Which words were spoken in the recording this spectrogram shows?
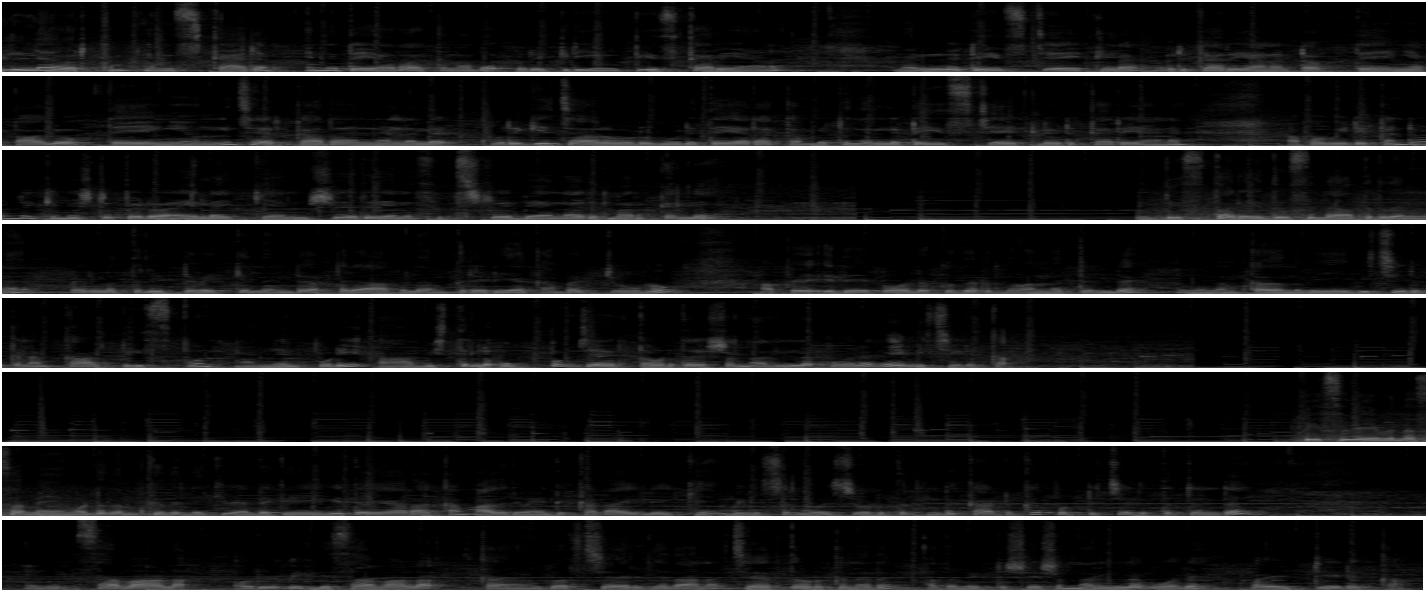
എല്ലാവർക്കും നമസ്കാരം. ഇന്ന് തയ്യാറാക്കുന്നത് ഒരു ഗ്രീൻ പീസ് കറിയാണ്. നല്ല ടേസ്റ്റി ആയിട്ടുള്ള ഒരു കറിയാണ് കേട്ടോ തേങ്ങാപ്പാലോ തേങ്ങയോ ഒന്നും ചേർക്കാതെ തന്നെ നല്ല കുറുകിയ ചാറോടുകൂടി തയ്യാറാക്കാൻ പറ്റിയ നല്ല ടേസ്റ്റി ആയിട്ടുള്ള ഒരു കറിയാണ്. അപ്പോൾ വീഡിയോ കണ്ടുകൊണ്ടിരിക്കുമ്പോൾ ഇഷ്ടപ്പെടുവാണെങ്കിൽ ലൈക്ക് ചെയ്യാനും ഷെയർ ചെയ്യാനും സബ്സ്ക്രൈബ് ചെയ്യാനും ആരും മറക്കല്ലേ? പീസ് തലേ ദിവസം രാത്രി തന്നെ വെള്ളത്തിലിട്ട് വെക്കുന്നുണ്ട്. അപ്പോൾ രാവിലെ നമുക്ക് റെഡിയാക്കാൻ പറ്റുള്ളൂ. അപ്പോൾ ഇതേപോലെ കുതിർന്ന് വന്നിട്ടുണ്ട്. ഇനി നമുക്കതൊന്ന് വേവിച്ചെടുക്കണം. കാൽ ടീസ്പൂൺ മഞ്ഞൾപ്പൊടി ആവശ്യത്തിലുള്ള ഉപ്പും ചേർത്ത് കൊടുത്ത ശേഷം നല്ലപോലെ വേവിച്ചെടുക്കാം. പീസ് വേവുന്ന സമയം കൊണ്ട് നമുക്കിതിലേക്ക് വേണ്ട ഗ്രേവി തയ്യാറാക്കാം. അതിനുവേണ്ടി കടായിലേക്ക് വെളിച്ചെണ്ണ ഒഴിച്ചു കൊടുത്തിട്ടുണ്ട്. കടുക് പൊട്ടിച്ചെടുത്തിട്ടുണ്ട്. ഇനി സവാള ഒരു വലിയ സവാള കുറച്ച് അരിഞ്ഞതാണ് ചേർത്ത് കൊടുക്കുന്നത്. അതും ഇട്ട ശേഷം നല്ലപോലെ വഴറ്റിയെടുക്കാം.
